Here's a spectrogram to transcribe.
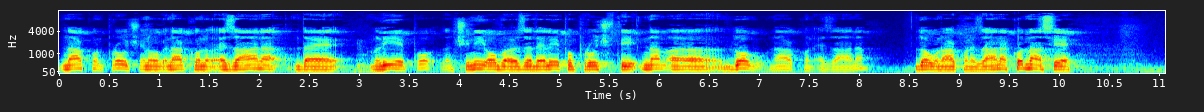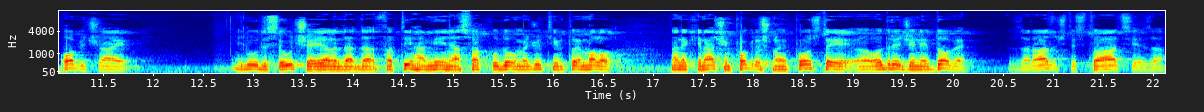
nakon proučenog, nakon ezana, da je lijepo, znači nije obaveza da je lijepo proučiti nam, a, dovu nakon ezana, dovu nakon ezana. Kod nas je običaj i ljudi se uče jeli, da, da Fatiha mijenja svaku dovu, međutim to je malo na neki način pogrešno jer postoje određene dove za različite situacije, za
